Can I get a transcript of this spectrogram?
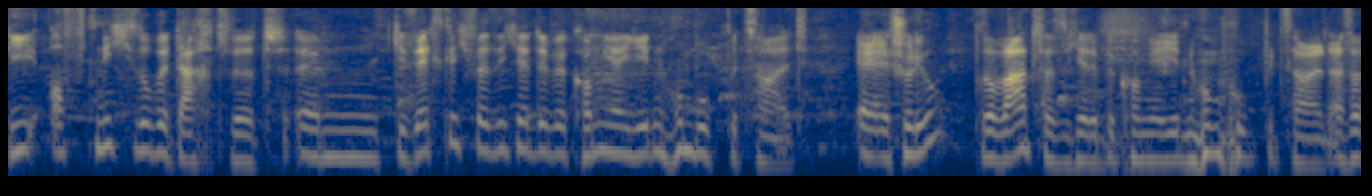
die oft nicht so bedacht wird. Ähm, gesetzlich Versicherte bekommen ja jeden Humbug bezahlt. Äh, Entschuldigung, Privatversicherte bekommen ja jeden Humbug bezahlt. Also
